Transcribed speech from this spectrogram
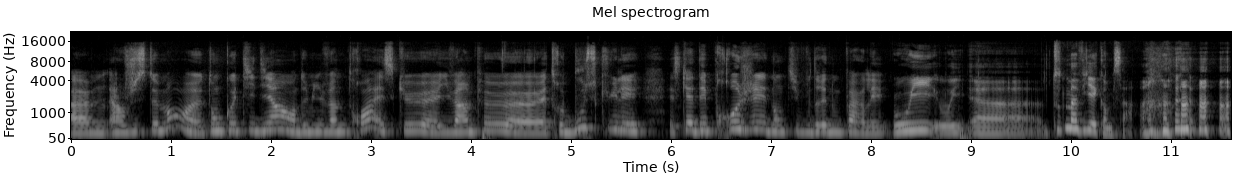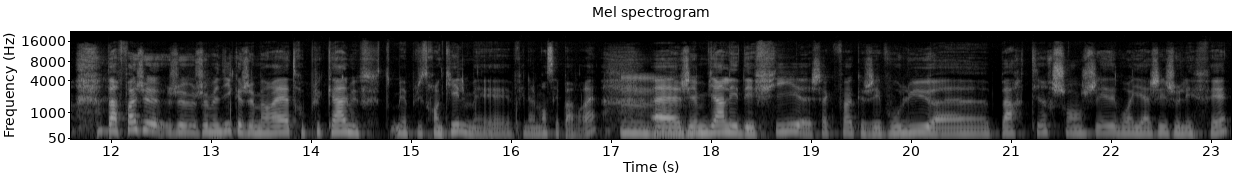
Euh, alors justement, euh, ton quotidien en 2023, est-ce que euh, il va un peu être bousculé? Est-ce qu'il y a des projets dont tu voudrais nous parler? Oui, oui. toute ma vie est comme ça. Parfois, je, je, me dis que j'aimerais être plus calme mais plus tranquille, mais finalement, c'est pas vrai. Hmm. J'aime bien les défis. Chaque fois que j'ai voulu partir, changer, voyager, je l'ai fait.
